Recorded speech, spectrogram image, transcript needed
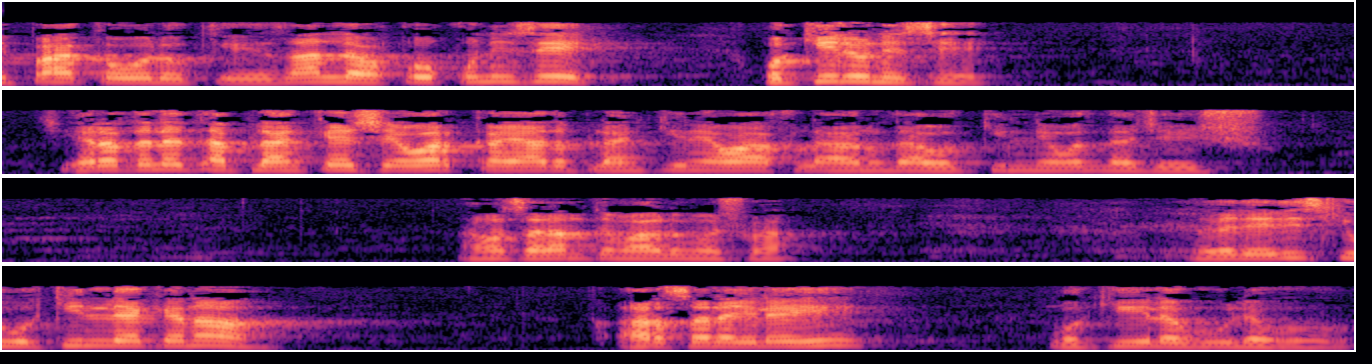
دفاع کولو کې ځان له حقوق نيسي وکیل نيسي چې هر دله د پلان کې شی ورکا یا د پلان کې نه واخلا نو دا وکیل نیول دا جایش او سلام ته معلومه شو دا د حدیث کې وکیل لکه نه ارسل الیه وکیله له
